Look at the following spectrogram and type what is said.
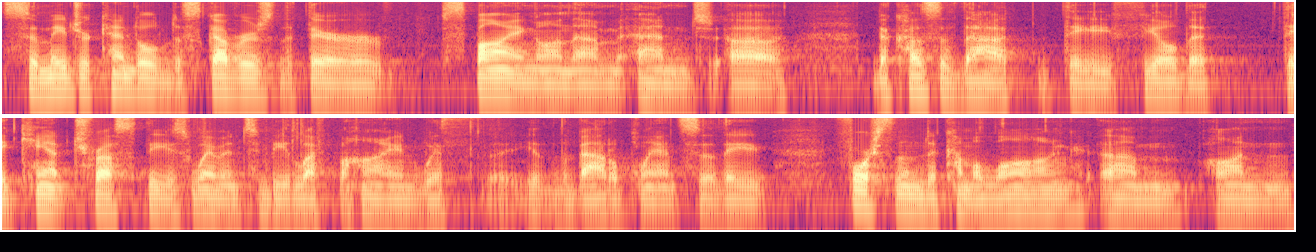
so Major Kendall discovers that they're spying on them, and because of that, they feel that they can't trust these women to be left behind with the, battle plan, so they force them to come along um, on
